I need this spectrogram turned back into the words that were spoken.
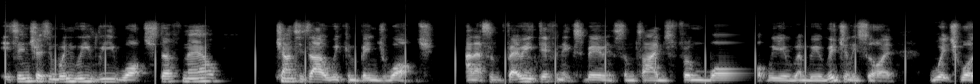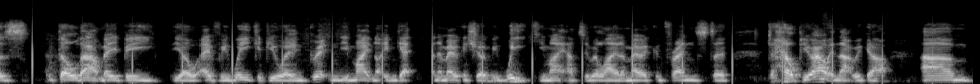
it's interesting when we rewatch stuff now. Chances are we can binge watch, and that's a very different experience sometimes from what we when we originally saw it which was doled out maybe you know every week. If you were in Britain, you might not even get an American show every week. You might have to rely on American friends to to help you out in that regard. Um,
